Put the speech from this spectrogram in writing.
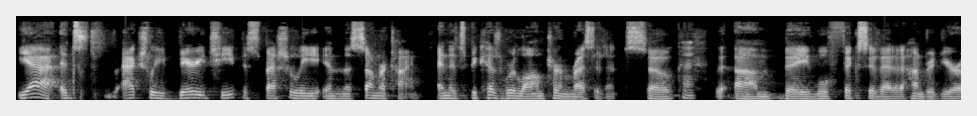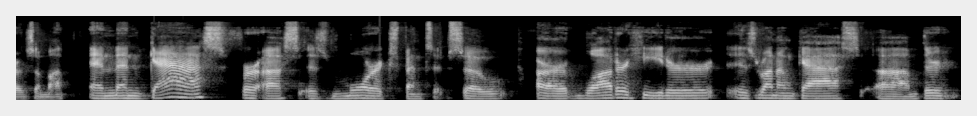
Yeah, it's actually very cheap, especially in the summertime. And it's because we're long term residents. So Okay. um, they will fix it at 100 euros a month. And then gas for us is more expensive. So our water heater is run on gas. Um, there,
